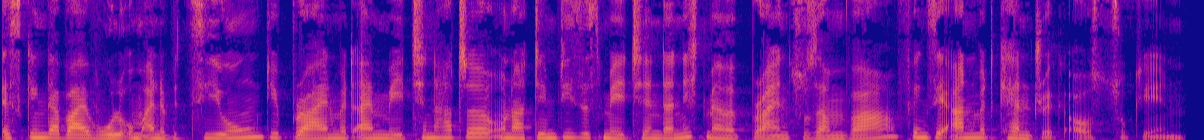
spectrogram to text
Es ging dabei wohl um eine Beziehung, die Brian mit einem Mädchen hatte, und nachdem dieses Mädchen dann nicht mehr mit Brian zusammen war, fing sie an, mit Kendrick auszugehen.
